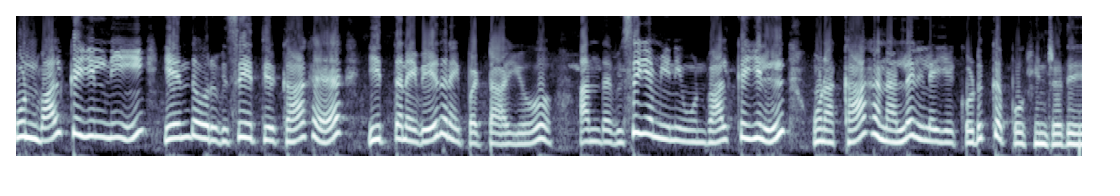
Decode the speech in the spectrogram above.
உன் வாழ்க்கையில் நீ எந்த ஒரு விஷயத்திற்காக இத்தனை வேதனைப்பட்டாயோ அந்த விஷயம் இனி உன் வாழ்க்கையில் உனக்காக நல்ல நிலையை கொடுக்கப் போகின்றது.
